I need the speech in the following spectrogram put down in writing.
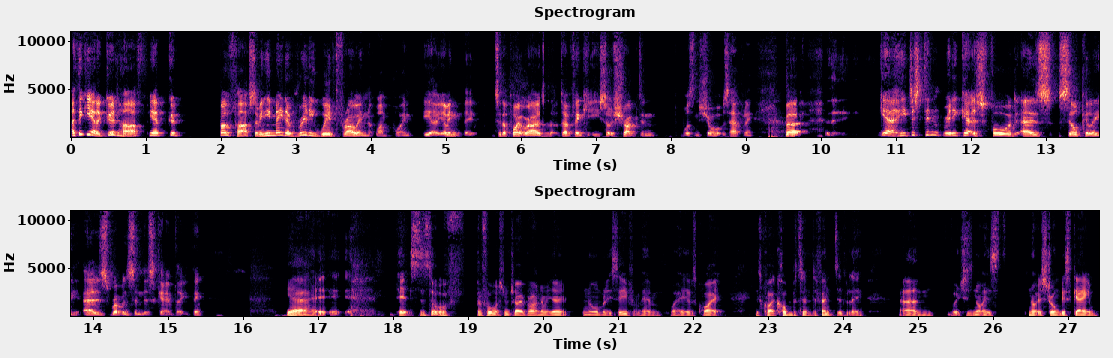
I think he had a good half. He had good both halves. I mean, he made a really weird throw in at one point. Yeah, I mean, to the point where I was, don't think he sort of shrugged and wasn't sure what was happening. But yeah, he just didn't really get as forward as silkily as Robinson this game, don't you think? Yeah, it, it, it's the sort of performance from Joe Bryan that we don't normally see from him, where he was quite he's quite competent defensively, um, which is not his not his strongest game.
